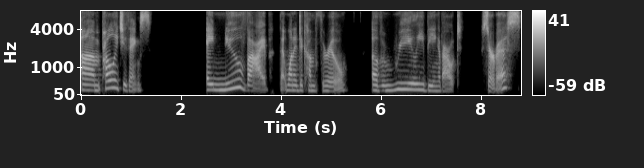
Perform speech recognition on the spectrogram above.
um probably two things a new vibe that wanted to come through of really being about service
